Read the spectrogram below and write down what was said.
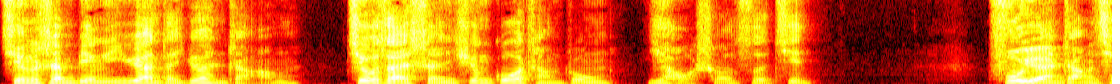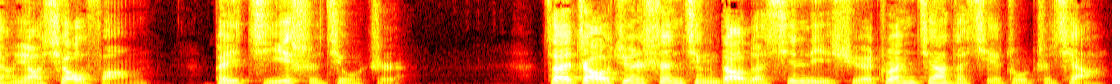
精神病医院的院长就在审讯过程中咬舌自尽。副院长想要效仿，被及时救治。在赵军申请到的心理学专家的协助之下，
